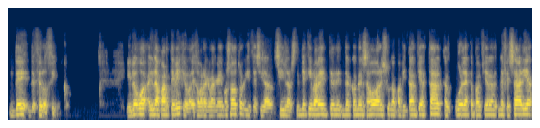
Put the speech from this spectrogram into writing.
de, de 0,5. Y luego hay una parte B, que lo dejo para que la hagáis vosotros, que dice si la, si la resistencia equivalente del condensador y su capacitancia es tal, calcule la capacidad necesaria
